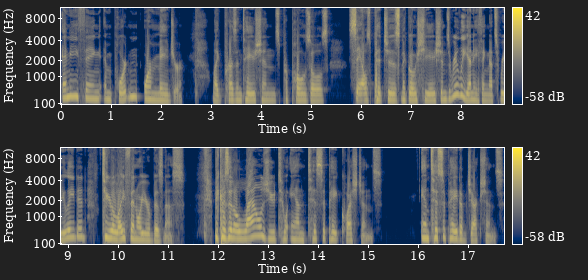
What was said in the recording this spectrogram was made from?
anything important or major, like presentations, proposals, sales pitches, negotiations, really anything that's related to your life and or your business. Because it allows you to anticipate questions, anticipate objections,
